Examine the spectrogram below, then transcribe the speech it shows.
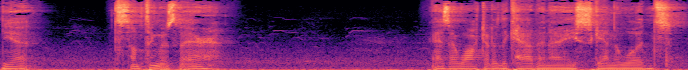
Yet, something was there. As I walked out of the cabin, I scanned the woods.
